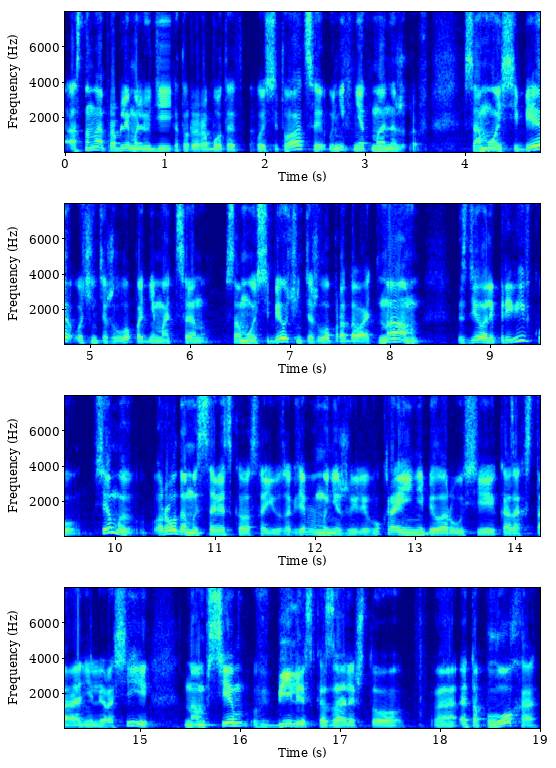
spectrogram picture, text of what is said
основная проблема людей, которые работают в такой ситуации, у них нет менеджеров. Самой себе очень тяжело поднимать цену. Самой себе очень тяжело продавать. Нам сделали прививку, все мы родом из Советского Союза, где бы мы ни жили, в Украине, Белоруссии, Казахстане или России, нам всем вбили, сказали, что э, это плохо,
